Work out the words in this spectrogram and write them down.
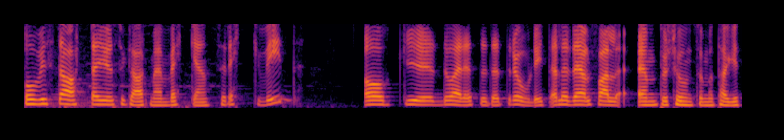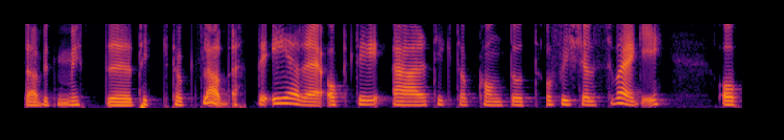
Och vi startar ju såklart med veckans räckvidd. Och eh, då är det ett litet roligt, eller det är i alla fall en person som har tagit över mitt eh, TikTok-flöde. Det är det och det är TikTok-kontot Official Swaggy. Och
